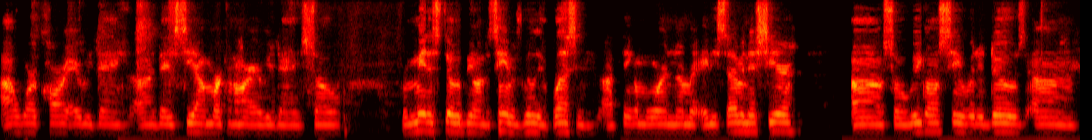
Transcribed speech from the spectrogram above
I work hard every day. Uh, they see I'm working hard every day. So for me to still be on the team is really a blessing. I think I'm wearing number 87 this year. Uh, so we're gonna see what it does. Um,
